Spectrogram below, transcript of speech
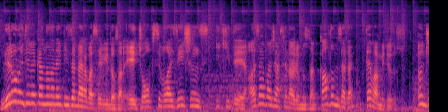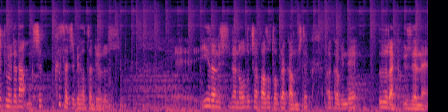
Neron TV kanalından hepinize merhaba sevgili dostlar. Age of Civilizations 2'de Azerbaycan senaryomuzda kaldığımız yerden devam ediyoruz. Önceki bölümde ne yapmıştık? Kısaca bir hatırlıyoruz. Ee, İran üstünden oldukça fazla toprak almıştık. Akabinde Irak üzerine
